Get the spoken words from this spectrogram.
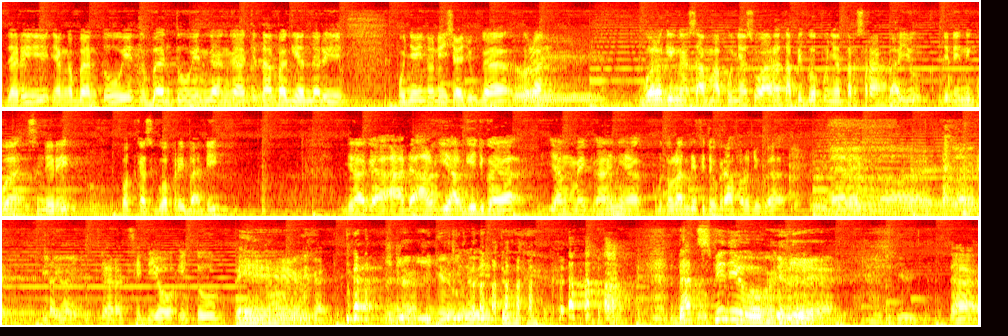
dari yang ngebantuin, ngebantuin enggak enggak kita bagian dari punya Indonesia juga. Kebetulan gue lagi nggak sama punya suara tapi gue punya terserah Bayu. Jadi ini gue sendiri podcast gue pribadi. Dia agak ada Algi, Algi juga yang make eh, ini ya kebetulan dia videografer juga. direct, direct video ya Jarak video itu. Eh bukan. video. Video video itu. That's video nah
